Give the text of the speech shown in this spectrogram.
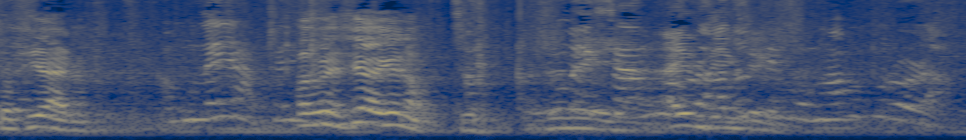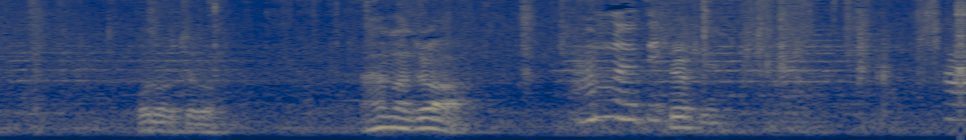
So siya ano? Amo leure ka. Pag siya gano. Amo may samo ra, ano pimpum hapo anh ra. Puro chalo. Ah, madro. Ah, mati. Ha,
